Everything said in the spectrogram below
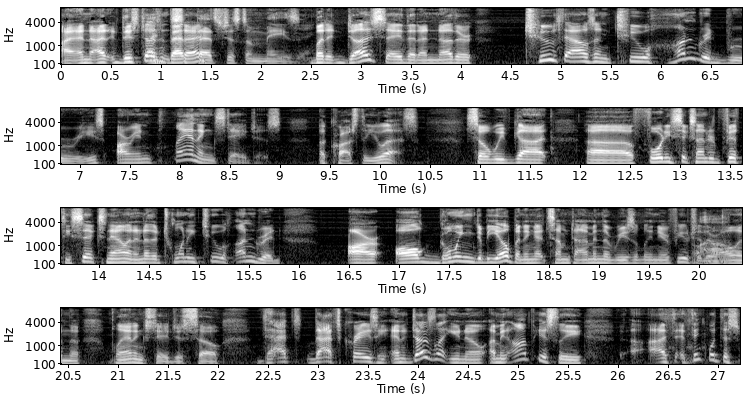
I, and I, this doesn't bet say that's just amazing. But it does say that another 2,200 breweries are in planning stages across the U.S. So we've got uh, 4,656 now, and another 2,200 are all going to be opening at some time in the reasonably near future. They're all in the planning stages. So that's that's crazy, and it does let you know. I mean, obviously, I, th- I think what this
